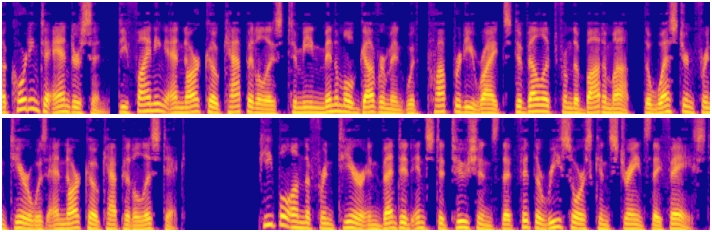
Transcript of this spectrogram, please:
According to Anderson, defining anarcho-capitalist to mean minimal government with property rights developed from the bottom up, the western frontier was anarcho-capitalistic. People on the frontier invented institutions that fit the resource constraints they faced.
